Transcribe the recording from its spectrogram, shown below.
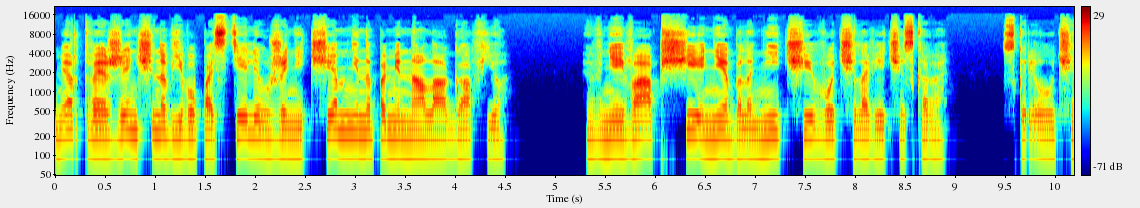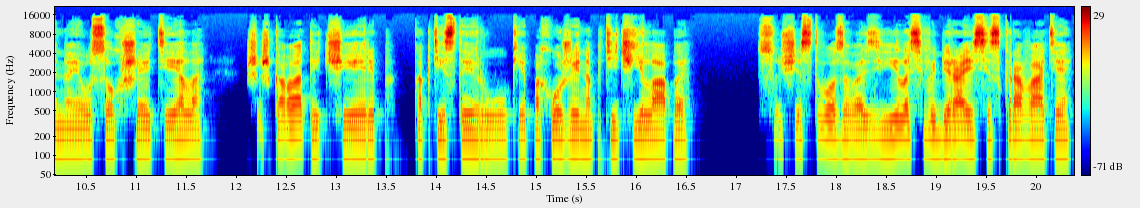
Мертвая женщина в его постели уже ничем не напоминала Агафью. В ней вообще не было ничего человеческого. Скрюченное усохшее тело, шишковатый череп, когтистые руки, похожие на птичьи лапы. Существо завозилось, выбираясь из кровати,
